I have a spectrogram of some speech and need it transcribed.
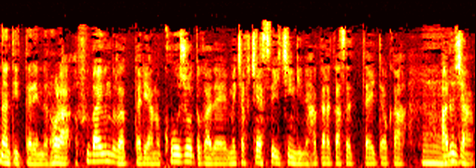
なんて言ったらいいんだろうほら不買運動だったりあの工場とかでめちゃくちゃ安い賃金で働かせたりとか、うん。あるじゃん。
